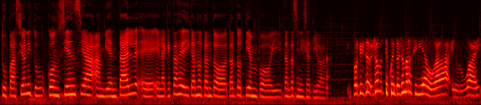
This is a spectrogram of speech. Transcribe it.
tu pasión y tu conciencia ambiental eh, en la que estás dedicando tanto tanto tiempo y tantas iniciativas. Porque yo, te cuento, yo me recibí de abogada en Uruguay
